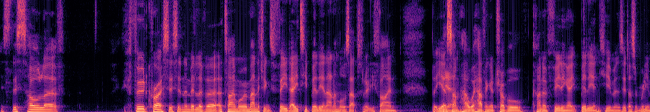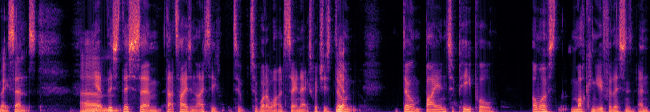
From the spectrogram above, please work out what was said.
It's this whole uh, food crisis in the middle of a, a time where we're managing to feed 80 billion animals absolutely fine, but yet Yeah. somehow we're having a trouble kind of feeding 8 billion humans. It doesn't really make sense. Um, yeah this this um that ties in nicely to, to what i wanted to say next which is don't don't buy into people almost mocking you for this and, and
